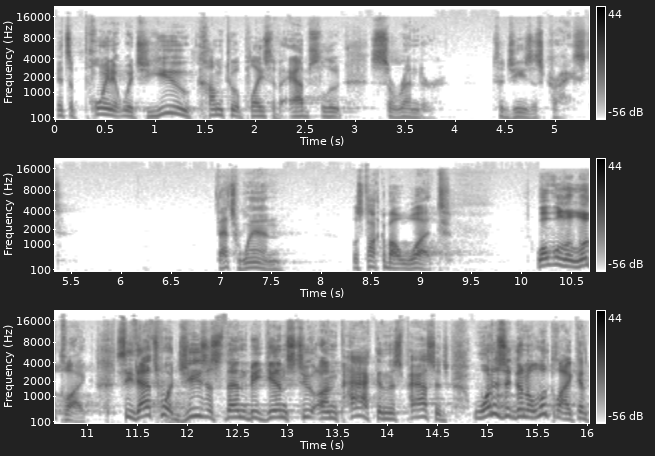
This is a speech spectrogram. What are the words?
It's a point at which you come to a place of absolute surrender to Jesus Christ. That's when. Let's talk about what. What will it look like? See, that's what Jesus then begins to unpack in this passage. What is it going to look like? And,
